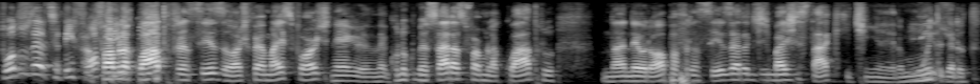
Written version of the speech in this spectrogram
todos você tem fotos. A Fórmula deles. 4 francesa, eu acho que foi a mais forte, né? Quando começaram as Fórmula 4 na, na Europa, francesa era de mais destaque que tinha, era Isso. muito garoto.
